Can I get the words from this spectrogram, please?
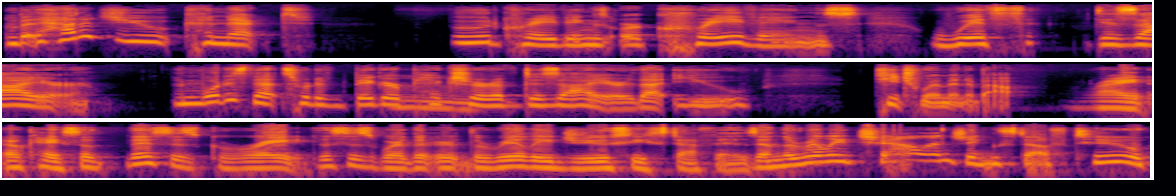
but how did you connect food cravings or cravings with desire. And what is that sort of bigger mm. picture of desire that you teach women about? Right. Okay. So this is great. This is where the the really juicy stuff is and the really challenging stuff too.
